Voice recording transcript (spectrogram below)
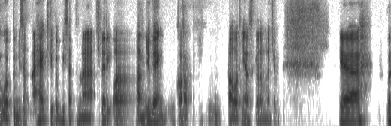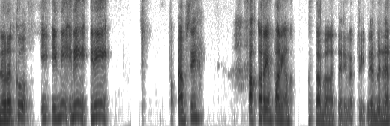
web 2 bisa kena hack juga bisa kena dari orang juga yang corrupt powernya segala macam. Ya menurutku ini ini ini apa sih faktor yang paling aku suka banget dari web 3. Benar-benar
